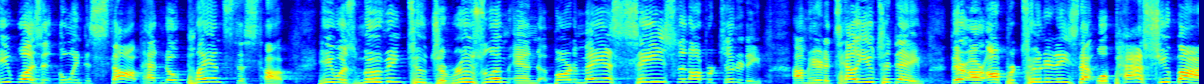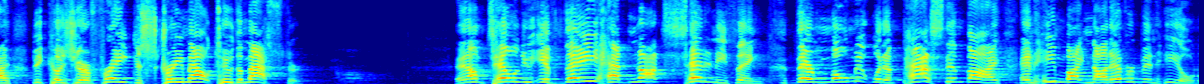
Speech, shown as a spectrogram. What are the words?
He wasn't going to stop, had no plans to stop. He was moving to Jerusalem, and Bartimaeus seized an opportunity. I'm here to tell you today there are opportunities that will pass you by because you're afraid to scream out to the Master. And I'm telling you, if they had not said anything, their moment would have passed them by and he might not ever been healed.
